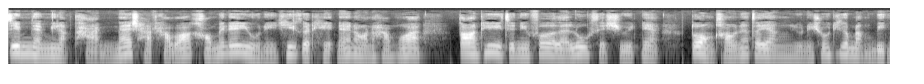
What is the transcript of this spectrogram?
จิมเนี่ยมีหลักฐานแน่ชัดค่ะว่าเขาไม่ได้อยู่ในที่เกิดเหตุแน่นอนนะคะ เพราะว่าตอนที่เจนนิเฟอร์และลูกเสียชีวิตเนี่ย ตัวของเขาน่าจะยังอยู่ในช่วงที่กำลังบิน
